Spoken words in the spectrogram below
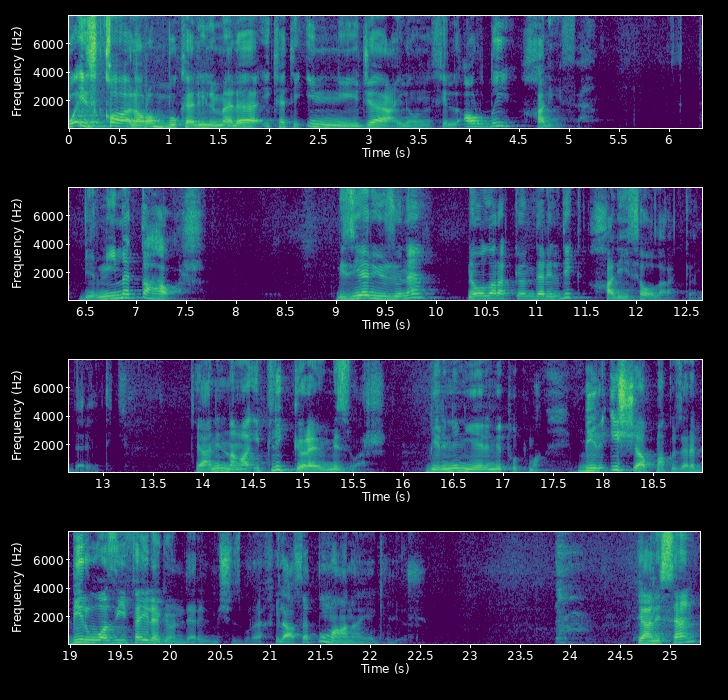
وَاِذْ قَالَ رَبُّكَ لِلْمَلَائِكَةِ اِنِّي جَاعِلٌ فِي الْأَرْضِ خَلِيفَةً Bir nimet daha var. Biz yeryüzüne ne olarak gönderildik? Halife olarak gönderildik. Yani naiplik görevimiz var. Birinin yerini tutma. Bir iş yapmak üzere bir vazifeyle gönderilmişiz buraya. Hilafet bu manaya geliyor. Yani sen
